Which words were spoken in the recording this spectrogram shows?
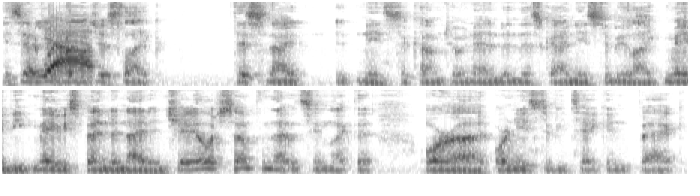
is everybody Yeah. just like this night it needs to come to an end, and this guy needs to be like maybe maybe spend a night in jail or something? That would seem like that, or uh, or needs to be taken back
